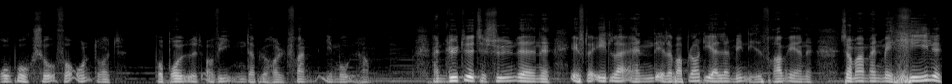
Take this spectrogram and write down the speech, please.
Robuk så forundret på brødet og vinen, der blev holdt frem imod ham. Han lyttede til sydenladende efter et eller andet, eller var blot i al almindelighed fraværende, som om man med hele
